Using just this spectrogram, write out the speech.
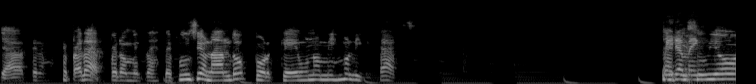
ya tenemos que parar. Pero mientras esté funcionando, ¿por qué uno mismo limitarse? Mira, me, subió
